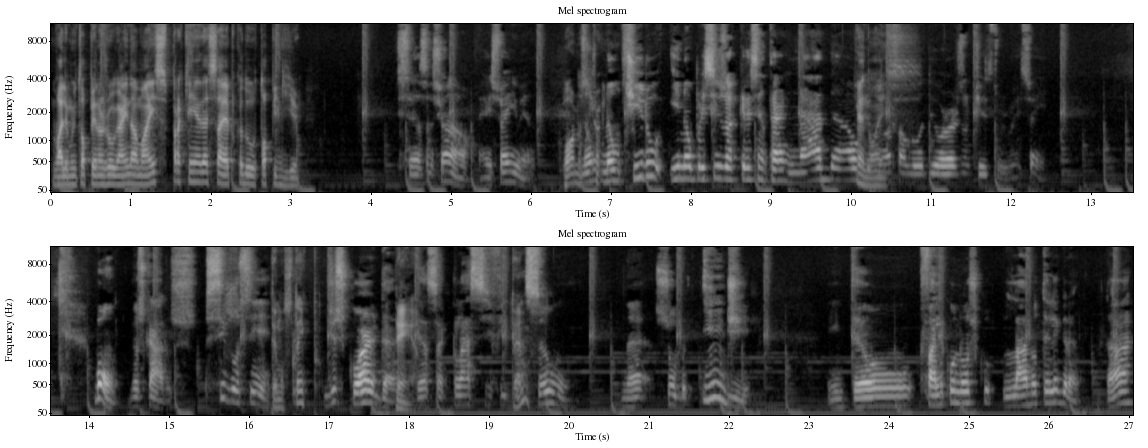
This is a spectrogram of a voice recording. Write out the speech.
vale muito a pena jogar, ainda mais pra quem é dessa época do Top Gear. Sensacional. É isso aí mesmo. Bônus Não, não tiro e não preciso acrescentar nada ao É que o falou de Horizon Chase Turbo. É isso aí. Bom, meus caros, se você Temos tempo? discorda Tenho. dessa classificação né, sobre indie, então fale conosco lá no Telegram, tá?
